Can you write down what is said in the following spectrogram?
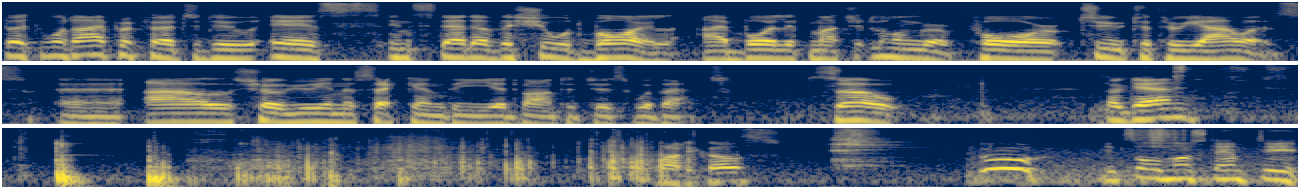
but what I prefer to do is instead of the short boil, I boil it much longer for two to three hours. Uh, I'll show you in a second the advantages with that. So, again, particles. Ooh, it's almost empty.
